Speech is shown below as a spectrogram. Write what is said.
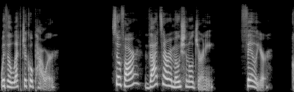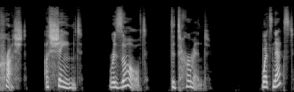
with electrical power. So far, that's our emotional journey failure, crushed, ashamed, resolved, determined. What's next?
